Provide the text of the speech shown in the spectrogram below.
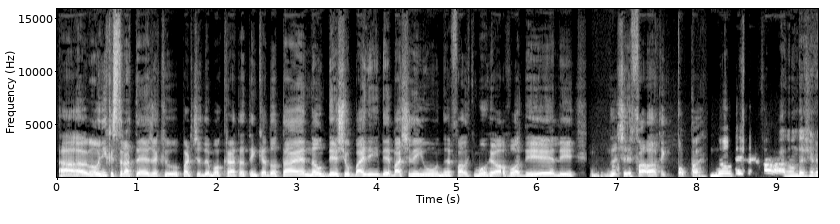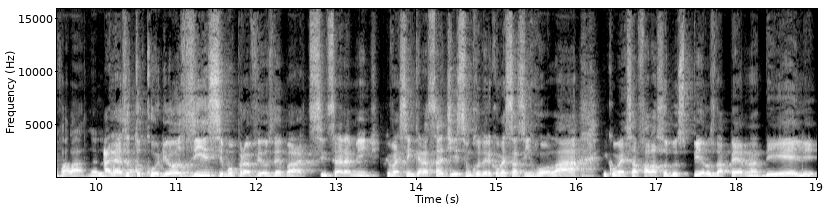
a, a única estratégia que o Partido Democrata tem que adotar é não deixe o Biden em debate nenhum, né? Fala que morreu a avó dele, não deixa ele falar, tem que. Opa. Não deixa ele falar, não deixa ele falar. Ele Aliás, eu tô curiosíssimo para ver os debates, sinceramente. Porque vai ser engraçadíssimo quando ele começar a se enrolar e começar a falar sobre os pelos da perna dele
